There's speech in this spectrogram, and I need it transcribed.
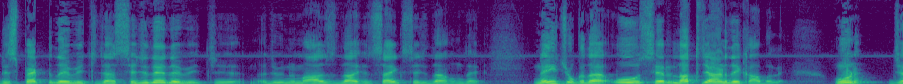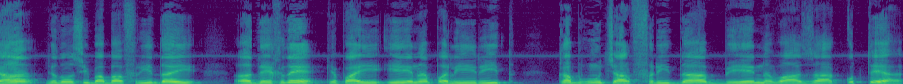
ਰਿਸਪੈਕਟ ਦੇ ਵਿੱਚ ਜਾਂ ਸਜਦੇ ਦੇ ਵਿੱਚ ਜੋ ਨਮਾਜ਼ ਦਾ ਹਿੱਸਾ ਇੱਕ ਸਜਦਾ ਹੁੰਦਾ ਹੈ ਨਹੀਂ ਝੁਕਦਾ ਉਹ ਸਿਰ ਲੱਥ ਜਾਣ ਦੇ ਕਾਬਿਲ ਹੈ ਹੁਣ ਜਾਂ ਜਦੋਂ ਅਸੀਂ ਬਾਬਾ ਫਰੀਦ ਦਾ ਹੀ ਦੇਖਦੇ ਹਾਂ ਕਿ ਭਾਈ ਇਹ ਨਾ ਭਲੀ ਰੀਤ ਕਬਹੂ ਚਾ ਫਰੀਦਾ ਬੇਨਵਾਜ਼ਾ ਕੁੱਤਿਆ।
